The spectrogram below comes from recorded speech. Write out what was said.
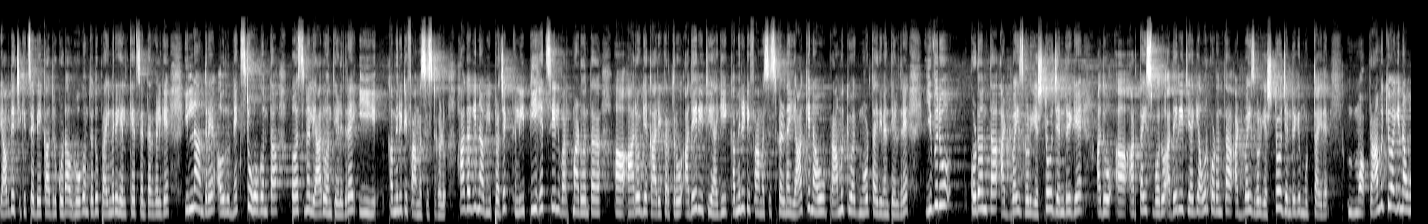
ಯಾವುದೇ ಚಿಕಿತ್ಸೆ ಬೇಕಾದರೂ ಕೂಡ ಅವ್ರು ಹೋಗುವಂಥದ್ದು ಪ್ರೈಮರಿ ಹೆಲ್ತ್ ಕೇರ್ ಸೆಂಟರ್ಗಳಿಗೆ ಇಲ್ಲ ಅಂದರೆ ಅವರು ನೆಕ್ಸ್ಟ್ ಹೋಗುವಂಥ ಪರ್ಸನಲ್ ಯಾರು ಅಂತ ಹೇಳಿದರೆ ಈ ಕಮ್ಯುನಿಟಿ ಫಾರ್ಮಸಿಸ್ಟ್ಗಳು ಹಾಗಾಗಿ ನಾವು ಈ ಪ್ರಾಜೆಕ್ಟ್ನಲ್ಲಿ ಪಿ ಹೆಚ್ ಸಿಲಿ ವರ್ಕ್ ಮಾಡುವಂಥ ಆರೋಗ್ಯ ಕಾರ್ಯಕರ್ತರು ಅದೇ ರೀತಿಯಾಗಿ ಕಮ್ಯುನಿಟಿ ಫಾರ್ಮಸಿಸ್ಟ್ಗಳನ್ನ ಯಾಕೆ ನಾವು ಪ್ರಾಮುಖ್ಯವಾಗಿ ನೋಡ್ತಾ ಇದ್ದೀವಿ ಅಂತ ಹೇಳಿದ್ರೆ, ಇವರು ಕೊಡೋಂಥ ಅಡ್ವೈಸ್ಗಳು ಎಷ್ಟೋ ಜನರಿಗೆ ಅದು ಅರ್ಥೈಸ್ಬೋದು. ಅದೇ ರೀತಿಯಾಗಿ ಅವ್ರು ಕೊಡೋಂಥ ಅಡ್ವೈಸ್ಗಳು ಎಷ್ಟೋ ಜನರಿಗೆ ಮುಟ್ತಾ ಇದೆ. ಪ್ರಾಮುಖ್ಯವಾಗಿ ನಾವು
